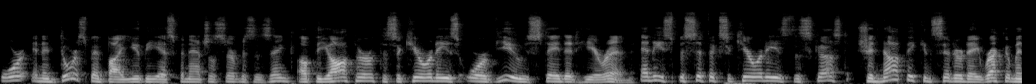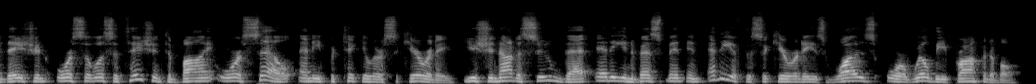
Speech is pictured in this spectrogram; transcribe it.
or an endorsement by UBS Financial Services Inc. of the author, the securities, or views stated herein. Any specific security securities discussed should not be considered a recommendation or solicitation to buy or sell any particular security. You should not assume that any investment in any of the securities was or will be profitable.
